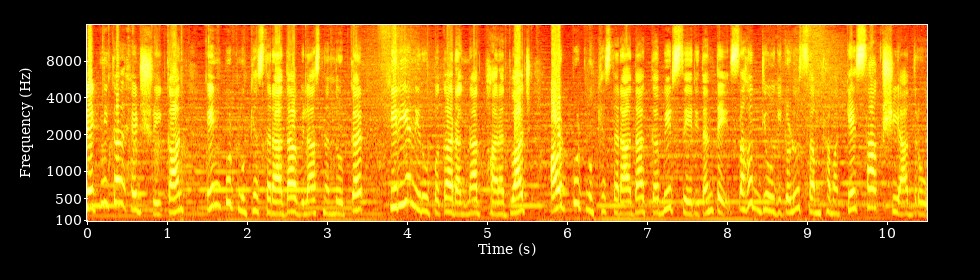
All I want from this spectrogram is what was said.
technical head Srikanth, input ಮುಖ್ಯಸ್ಥರಾದ ವಿಲಾಸ್ ನಂದೋಡ್ಕರ್, ಹಿರಿಯ ನಿರೂಪಕ ರಂಗನಾಥ್ ಭಾರದ್ವಾಜ್, ಔಟ್ಪುಟ್ ಮುಖ್ಯಸ್ಥರಾದ ಕಬೀರ್ ಸೇರಿದಂತೆ ಸಹೋದ್ಯೋಗಿಗಳು ಸಂಭ್ರಮಕ್ಕೆ ಸಾಕ್ಷಿಯಾದರು.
